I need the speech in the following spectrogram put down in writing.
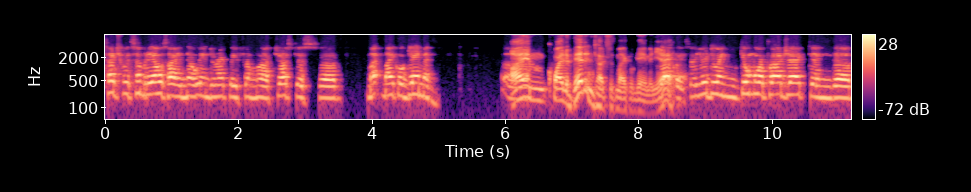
touch with somebody else I know indirectly from Rock Justice, uh, Michael Gehman. Uh, I am quite a bit in touch with Michael Gehman. Yeah. Exactly. So you're doing Gilmour Project and uh,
